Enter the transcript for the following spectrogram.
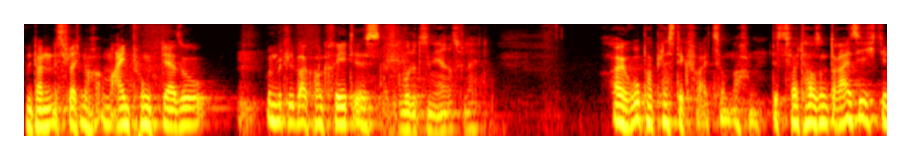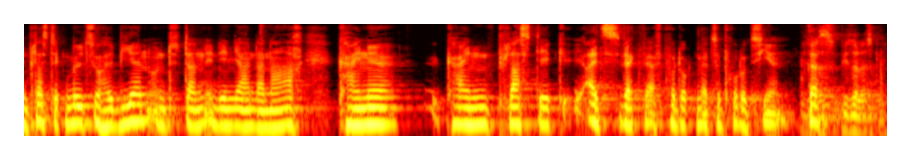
Und dann ist vielleicht noch ein Punkt, der so unmittelbar konkret ist. Also revolutionäres vielleicht? Europa plastikfrei zu machen. Bis 2030 den Plastikmüll zu halbieren und dann in den Jahren danach keine kein Plastik als Wegwerfprodukt mehr zu produzieren. Wie, das, wie soll das gehen?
